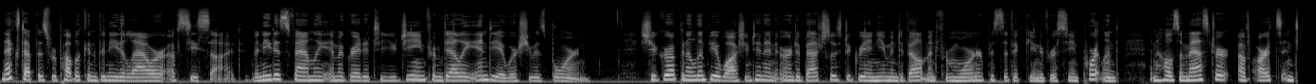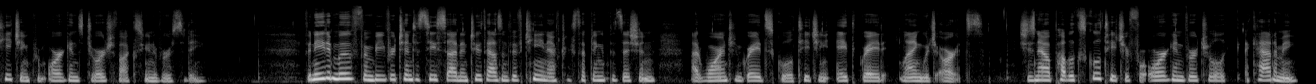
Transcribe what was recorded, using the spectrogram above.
Next up is Republican Vineeta Lower of Seaside. Vineeta's family immigrated to Eugene from Delhi, India, where she was born. She grew up in Olympia, Washington, and earned a bachelor's degree in human development from Warner Pacific University in Portland and holds a Master of Arts in Teaching from Oregon's George Fox University. Vineeta moved from Beaverton to Seaside in 2015 after accepting a position at Warrenton Grade School teaching eighth grade language arts. She's now a public school teacher for Oregon Virtual Academy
